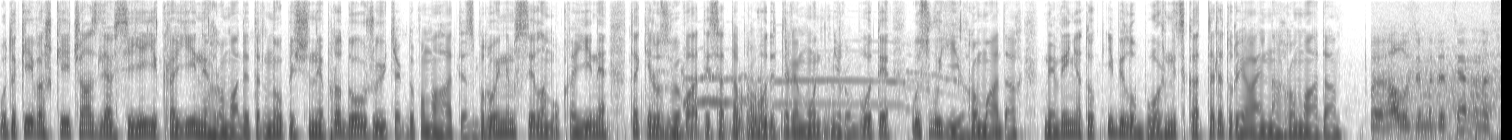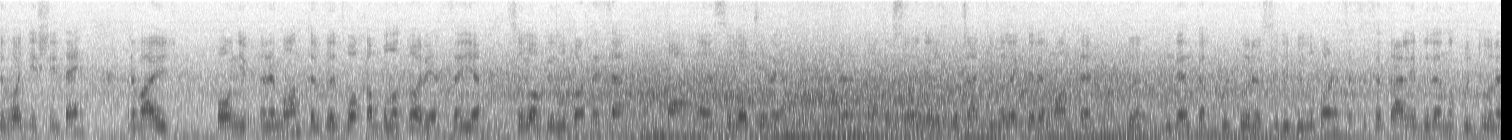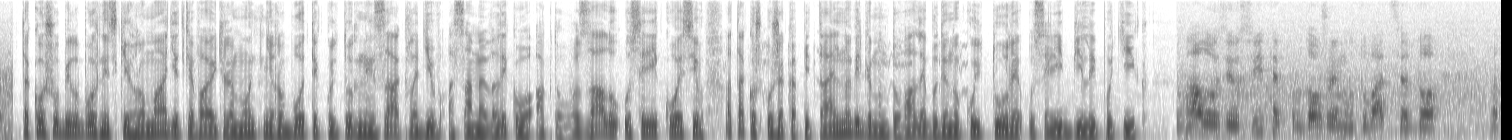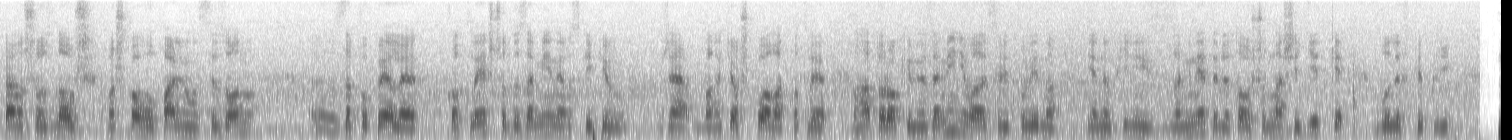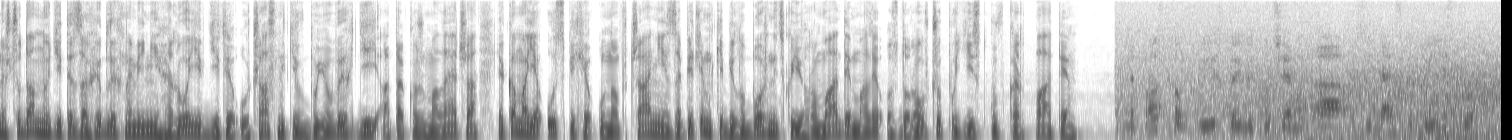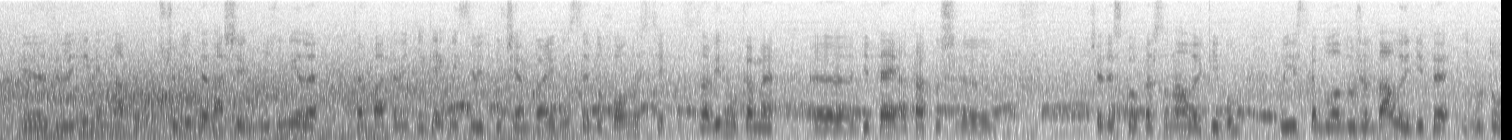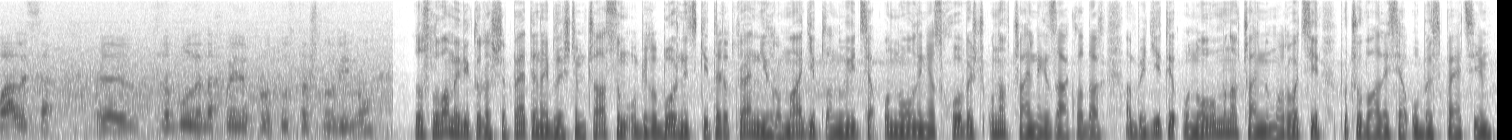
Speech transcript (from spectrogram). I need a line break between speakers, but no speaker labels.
У такий важкий час для всієї країни громади Тернопільщини продовжують як допомагати Збройним силам України, так і розвиватися та проводити ремонтні роботи у своїх громадах. Не виняток і Білобожницька територіальна громада.
Галузі медицини на сьогоднішній день тривають повні ремонти в двох амбулаторіях. Це є село Білобожниця та е, село Джурин. Е, Також сьогодні розпочаті великі ремонти в будинках культури в селі Білобожниця, це центральний будинок культури.
Також у Білобожницькій громаді тривають ремонтні роботи культурних закладів, а саме великого актового залу у селі Косів, а також уже капітально відремонтували будинок культури у селі Білий Потік.
В галузі освіти продовжуємо готуватися до, напевно, що знову ж важкого опального сезону. Е, Закупили котли щодо заміни, оскільки вже в багатьох школах котли багато років не замінювалися. Відповідно, є необхідність замінити для того, щоб наші дітки були в теплі.
Нещодавно діти загиблих на війні героїв, діти учасників бойових дій, а також малеча, яка має успіхи у навчанні, за підтримки Білобожницької громади мали оздоровчу поїздку в Карпати.
Не просто поїздку і відпочинок, а освітянську поїздку е, з релігійним напрямком, щоб діти наші розуміли Карпати не тільки як місце відпочинку, а й місце духовності за відгуками е, дітей, а також е, вчительського персоналу, який був. Поїздка була дуже вдалою, діти згуртувалися, забули на хвилю про ту страшну війну.
За словами Віктора Шепети, найближчим часом у Білобожницькій територіальній громаді планується оновлення сховищ у навчальних закладах, аби діти у новому навчальному році почувалися у безпеці.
